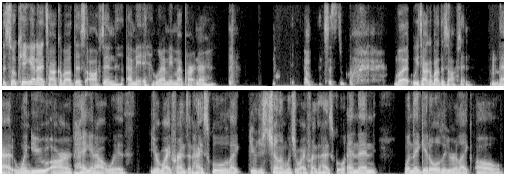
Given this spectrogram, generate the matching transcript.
So King and I talk about this often. I mean, what I mean, my partner. Just, but we talk about this often. Mhm. That when you are hanging out with your white friends in high school, like you're just chilling with your white friends in high school, and then when they get older, you're like, oh,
